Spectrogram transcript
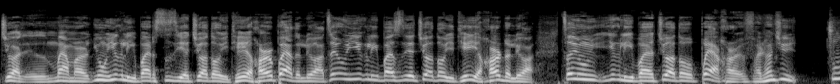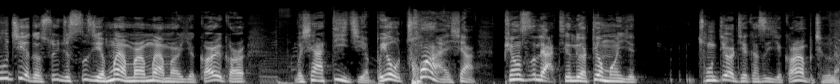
降慢慢用一个礼拜的时间降到一天一盒半的量，再用一个礼拜时间降到一天一盒的量，再用一个礼拜降到半盒，反正就逐渐的随着时间慢慢慢慢一根一根往下递减，不要歘一下，平时两天量掉毛一，从第二天开始一根也不抽了。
